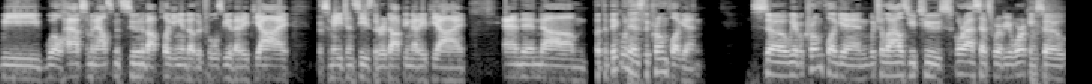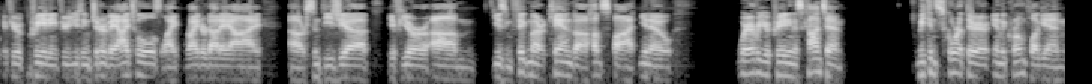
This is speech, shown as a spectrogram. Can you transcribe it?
we will have some announcements soon about plugging into other tools via that API. There's some agencies that are adopting that API, and then um, but the big one is the Chrome plugin. So we have a Chrome plugin which allows you to score assets wherever you're working. So if you're creating, if you're using generative AI tools like Writer.ai uh, or Synthesia, if you're um, using Figma or Canva, HubSpot, you know, wherever you're creating this content, we can score it there in the Chrome plugin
